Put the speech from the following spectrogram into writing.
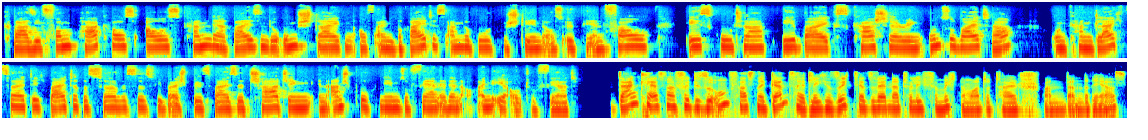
Quasi vom Parkhaus aus kann der Reisende umsteigen auf ein breites Angebot bestehend aus ÖPNV, E-Scooter, E-Bikes, Carsharing und so weiter und kann gleichzeitig weitere Services wie beispielsweise Charging in Anspruch nehmen, sofern er denn auch ein E-Auto fährt. Danke erstmal für diese umfassende, ganzheitliche Sicht. Jetzt wäre natürlich für mich nochmal total spannend, Andreas,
